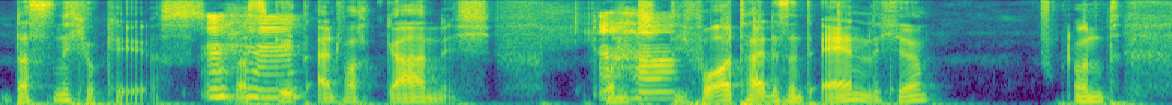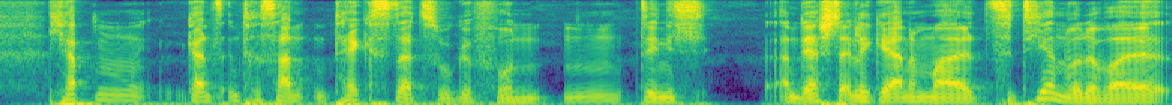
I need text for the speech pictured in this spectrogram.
das nicht okay ist. Mhm. Das geht einfach gar nicht. Und Aha. die Vorurteile sind ähnliche. Und ich habe einen ganz interessanten Text dazu gefunden, den ich an der Stelle gerne mal zitieren würde, weil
